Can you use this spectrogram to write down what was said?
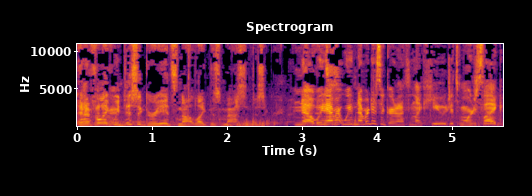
And I feel like we disagree. It's not like this massive disagreement. No, we never we've never disagreed on anything like huge. It's more just like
